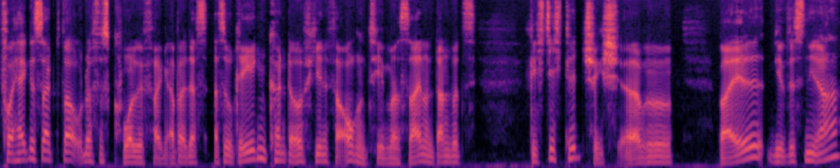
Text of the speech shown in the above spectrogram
vorhergesagt war oder fürs Qualifying, aber das, also Regen könnte auf jeden Fall auch ein Thema sein und dann wird es richtig glitschig, ähm, weil wir wissen ja,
